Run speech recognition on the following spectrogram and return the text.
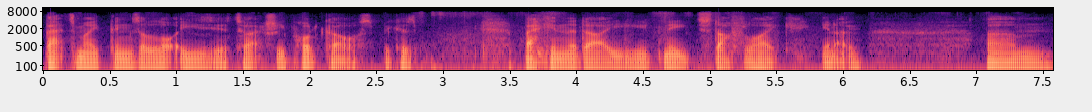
that's made things a lot easier to actually podcast because back in the day you'd need stuff like, you know, um,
